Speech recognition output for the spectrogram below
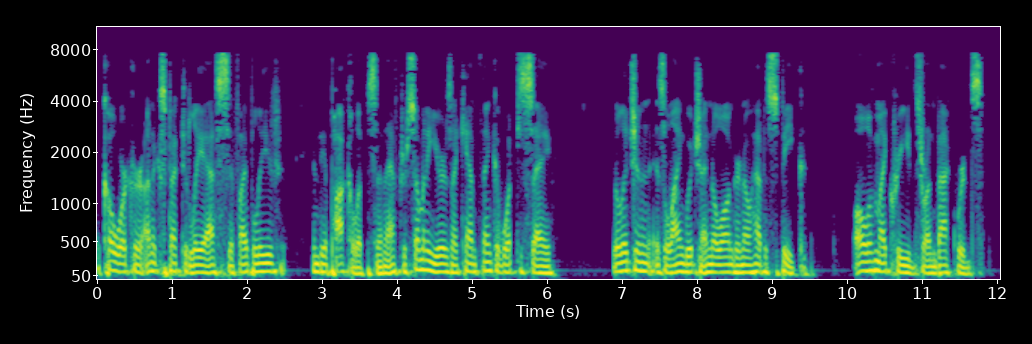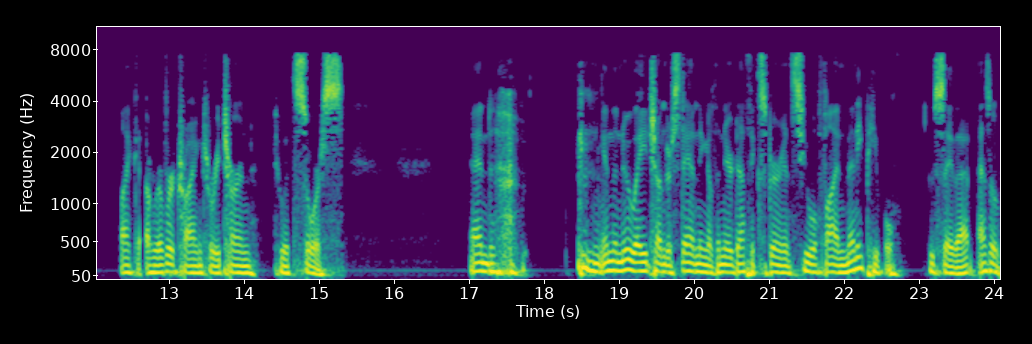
A coworker unexpectedly asks if I believe in the apocalypse, and after so many years I can't think of what to say. Religion is a language I no longer know how to speak. All of my creeds run backwards, like a river trying to return to its source. And in the New Age understanding of the near-death experience, you will find many people who say that. As a,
